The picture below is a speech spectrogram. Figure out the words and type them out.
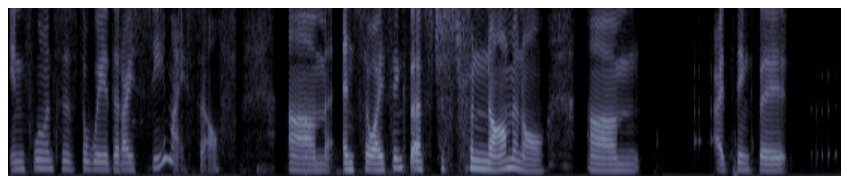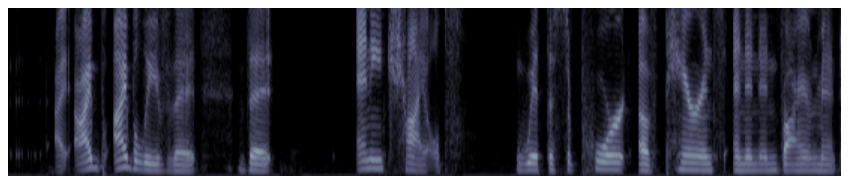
influences the way that I see myself. Um, and so I think that's just phenomenal. Um, I think that I, I, I believe that that any child with the support of parents and an environment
